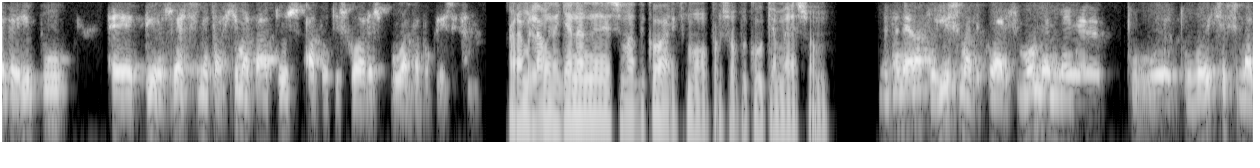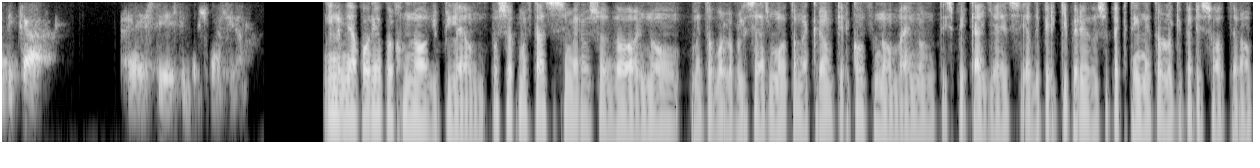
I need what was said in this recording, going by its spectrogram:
1250 περίπου ε, πυροσβέστες με τα αρχήματά τους από τις χώρες που ανταποκρίστηκαν. Άρα μιλάμε για έναν σημαντικό αριθμό προσωπικού και μέσων. Ήταν ένα πολύ σημαντικό αριθμό με, με, που, που βοήθησε σημαντικά ε, στη, στην προσπάθεια. Είναι μια πορεία που έχουν όλοι πλέον. Πώς έχουμε φτάσει σήμερα ως εδώ, ενώ με τον πολλαπλασιασμό των ακραίων καιρικών φαινομένων, τις πυρκαγιές, η αντιπυρική περίοδος επεκτείνεται όλο και περισσότερο.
